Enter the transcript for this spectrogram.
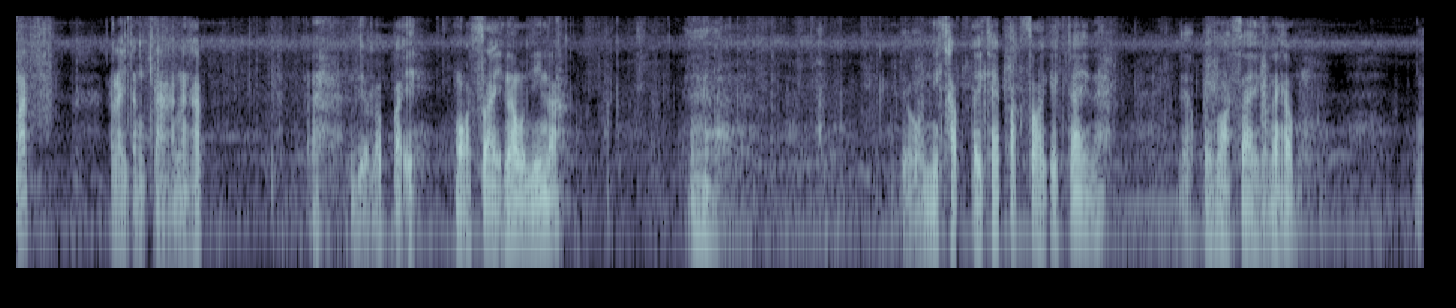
มัดอะไรต่างๆนะครับ เดี๋ยวเราไปมอไซค์นะวันนี้นะ เดี๋ยววันนี้ขับไปแค่ปักซอยใกล้ๆนะ เดี๋ยวไปมอไซค์กันนะครับอ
